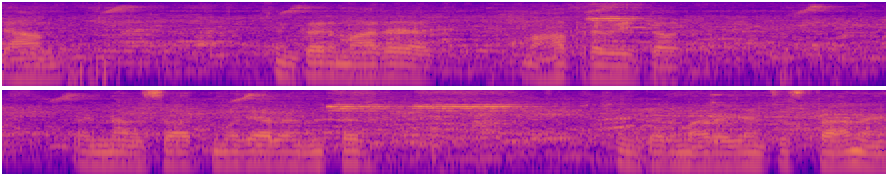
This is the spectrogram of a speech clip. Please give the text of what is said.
धाम शंकर महाराज महाप्रवेशद्वार त्यांना असं आतमध्ये आल्यानंतर शंकर महाराजांचं स्थान आहे.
